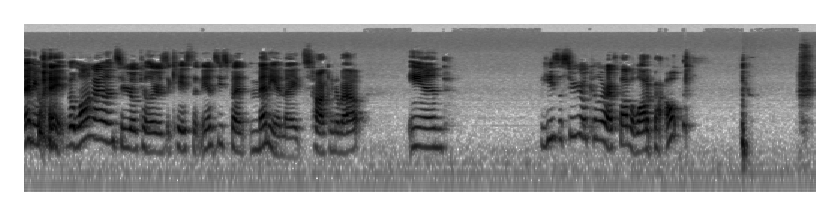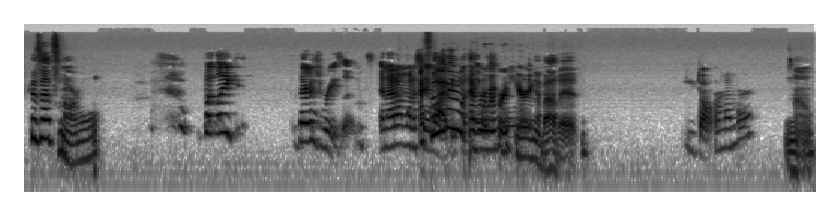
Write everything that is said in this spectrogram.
Anyway, the Long Island serial killer is a case that Nancy spent many a nights talking about, and he's a serial killer I've thought a lot about. Because that's normal. But, like, there's reasons. And I don't want to I say feel why. like I don't ever remember hearing about it. You don't remember? No.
